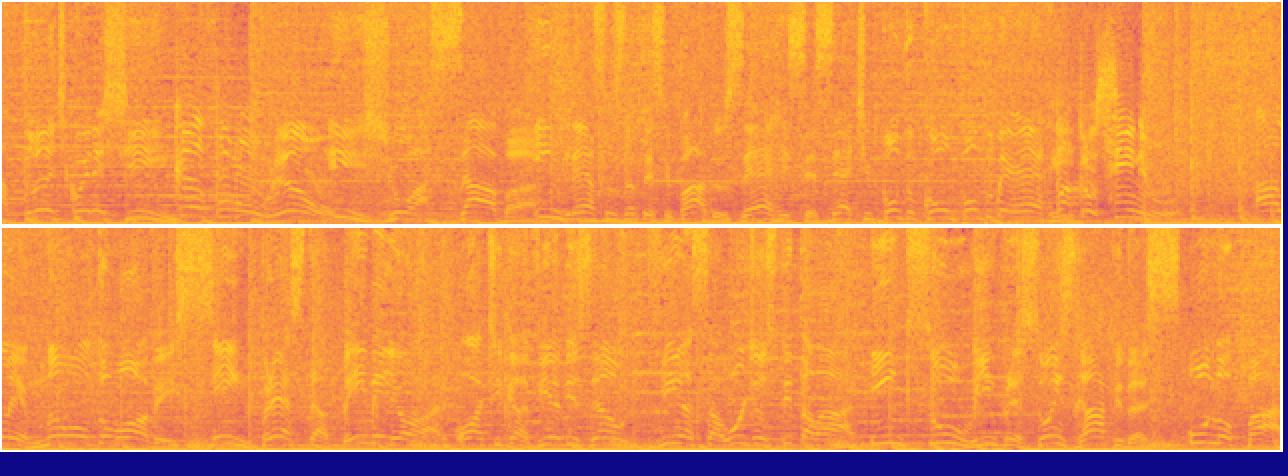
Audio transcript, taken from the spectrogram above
Atlântico Erechim, Campo Mourão e Joaçaba. Ingressos antecipados rc7.com.br. Patrocínio Alemão Automóveis. Empresta bem melhor. Ótica Via Visão. Via Saúde Hospitalar. Insul Impressões Rápidas. Unopar.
